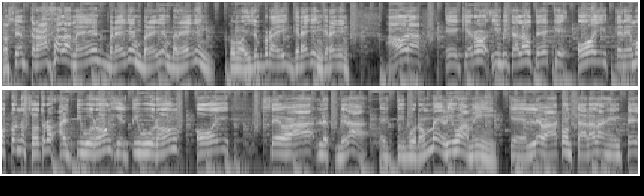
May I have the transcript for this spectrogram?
no sean tráfala. Breguen, breguen, breguen. Como dicen por ahí, greguen, greguen. Ahora, eh, quiero invitarle a ustedes que hoy tenemos con nosotros al tiburón y el tiburón hoy se va. le- mira, el tiburón me dijo a mí que él le va a contar a la gente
